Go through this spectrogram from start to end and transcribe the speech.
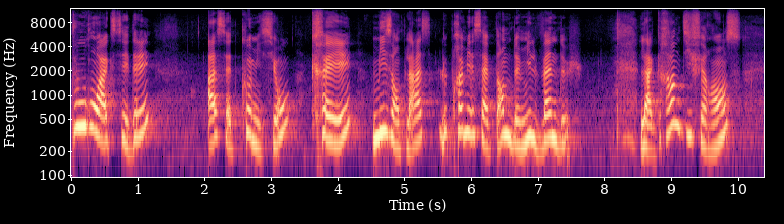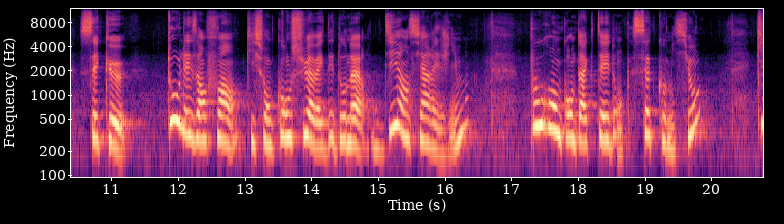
pourront accéder à cette commission créée, mise en place le 1er septembre 2022. La grande différence, c'est que tous les enfants qui sont conçus avec des donneurs dits ancien régime pourront contacter donc cette commission qui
